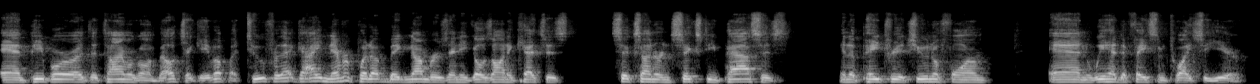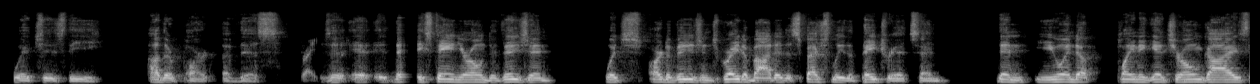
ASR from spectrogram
And people at the time were going, Belichick gave up a two for that guy. He never put up big numbers, and he goes on and catches 660 passes in a Patriots uniform. And we had to face him twice a year, which is the other part of this. Right. It, it, they stay in your own division, which our division's great about it, especially the Patriots. And then you end up playing against your own guys,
